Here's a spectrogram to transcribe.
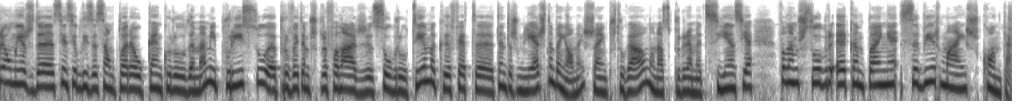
Outubro é o mês da sensibilização para o cancro da mama e por isso aproveitamos para falar sobre o tema que afeta tantas mulheres, também homens, em Portugal, no nosso programa de ciência. Falamos sobre a campanha Saber Mais Conta.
